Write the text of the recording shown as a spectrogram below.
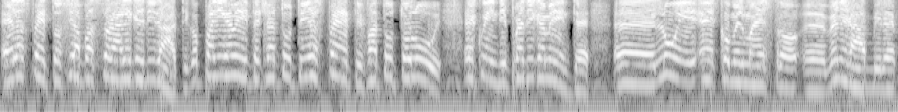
e l'aspetto sia pastorale che didattico. Praticamente ha tutti gli aspetti, fa tutto lui e quindi praticamente eh, lui è come il maestro eh, venerabile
